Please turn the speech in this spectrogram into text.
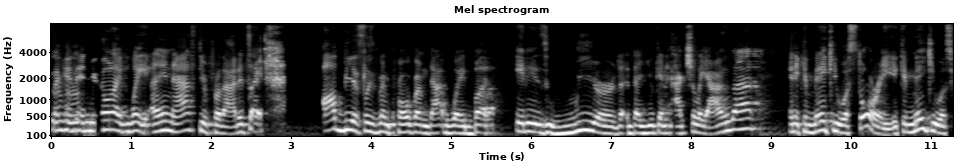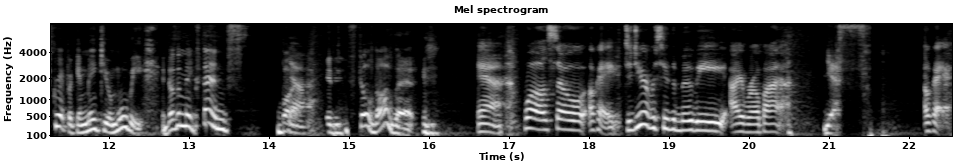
Like mm-hmm. and, and you go like, wait, I didn't ask you for that. It's like obviously it's been programmed that way, but it is weird that you can actually ask that and it can make you a story, it can make you a script, it can make you a movie. It doesn't make sense, but yeah. it still does that. Yeah. Well, so okay, did you ever see the movie I Robot? Yes. Okay.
